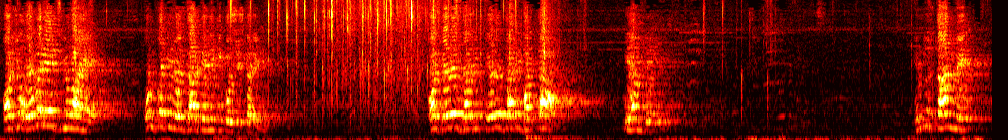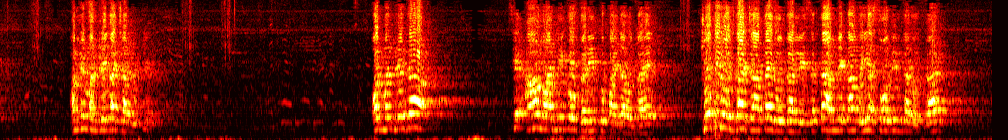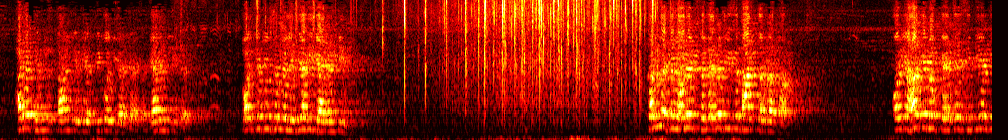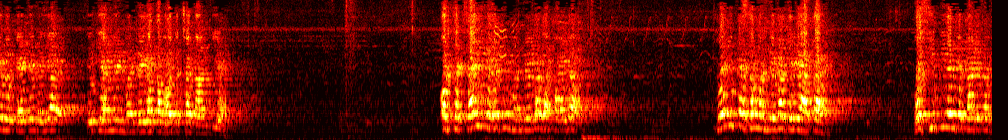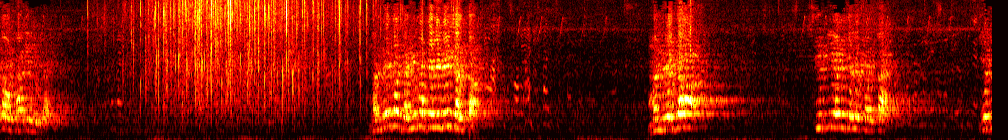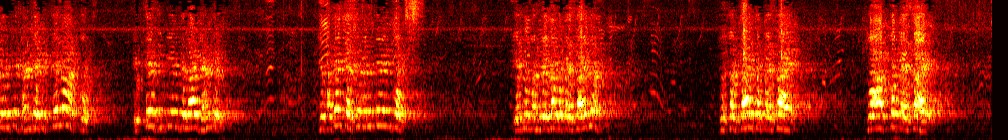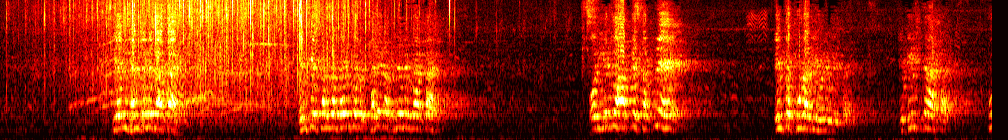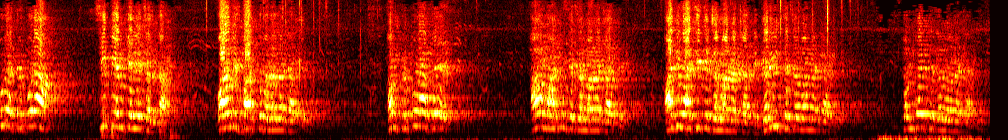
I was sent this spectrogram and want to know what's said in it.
और जो ओवर एज युवा है, उनको भी रोज़गार देने की कोशिश करेंगे। और बेरोजगारी बेरोजगारी भत्ता ये हम देंगे। हिंदुस्तान में हमने मनरेगा चालू किया। और मनरेगा से आम आदमी को, गरीब को फ़ायदा होता है। जो भी रोज़गार चाहता है, रोज़गार ले सकता है। हमने कहा, भैया, सौ दिन का रोज़गार हर एक हिंदुस्तान के व्यक्ति को दिया जाएगा गारंटी है। कॉन्स्टिट्यूशन में लिख दिया कि गारंटी कल मैं फिलौरे फिलौरे जी से बात कर रहा था। और यहाँ के लोग कहते हैं सीपीएम के लोग कहते हैं, भैया, देखिए, हमने मनरेगा का बहुत अच्छा काम किया है। और सच्चाई यह है कि मनरेगा का फ़ायदा, जो भी पैसा मनरेगा के लिए आता है वो सीपीएम के कार्यकर्ता उठा के ले जाते मनरेगा गरीबों के लिए नहीं चलता। मनरेगा सीपीएम के लिए चलता है। ये जो इनके झंडे दिखते ना आपको, दिखते हैं सीपीएम के लाल झंडे। ये पता है कैसे मिलते हैं इनको? ये जो मनरेगा का पैसा है ना, जो सरकार का पैसा है जो आपका पैसा है, ये इन में जाता है, इनके संगठन को खड़े रखने में जाता है। और ये जो आपके सपने हैं, इनको पूरा नहीं होने देता है। ये बीच में आता है। पूरा त्रिपुरा सीपीएम के लिए चलता है। और हम इस बात को बनाना चाहते हैं। हम त्रिपुरा से आम आदमी से चलवाना चाहते हैं। आदिवासी से चलवाना चाहते हैं। गरीब से चलवाना चाहते हैं। कमज़ोर से चलवाना चाहते हैं।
